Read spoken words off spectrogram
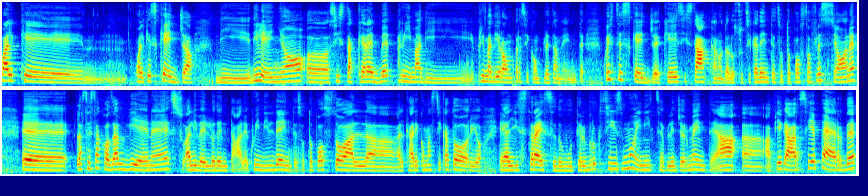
qualche, qualche scheggia di, di legno eh, si staccherebbe prima di, prima di, rompersi completamente. Queste schegge che si staccano dallo stuzzicadente sottoposto a flessione, eh, la stessa cosa avviene a livello dentale, quindi il dente sottoposto al, al, carico masticatorio e agli stress dovuti al bruxismo inizia leggermente a, a, a piegarsi e perde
